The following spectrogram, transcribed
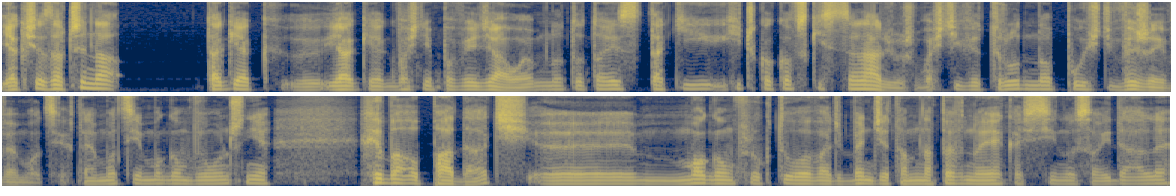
jak się zaczyna tak jak, jak, jak właśnie powiedziałem, no to to jest taki hitchcockowski scenariusz. Właściwie trudno pójść wyżej w emocjach. Te emocje mogą wyłącznie chyba opadać, yy, mogą fluktuować, będzie tam na pewno jakaś sinusoida, ale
